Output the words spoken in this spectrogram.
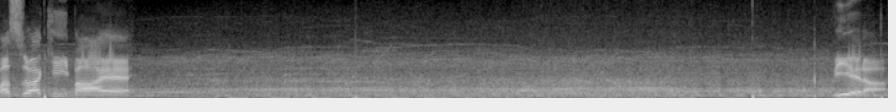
パスはキーパーへ。ビエラ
